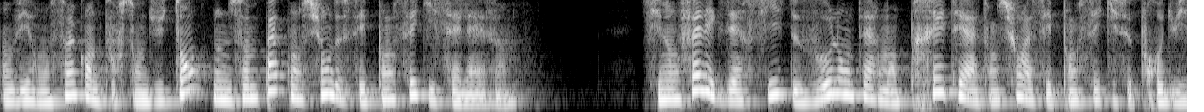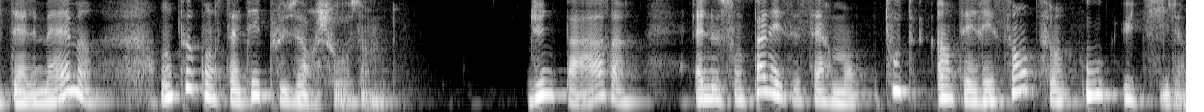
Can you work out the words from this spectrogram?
environ 50% du temps, nous ne sommes pas conscients de ces pensées qui s'élèvent. Si l'on fait l'exercice de volontairement prêter attention à ces pensées qui se produisent d'elles-mêmes, on peut constater plusieurs choses. D'une part, elles ne sont pas nécessairement toutes intéressantes ou utiles.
